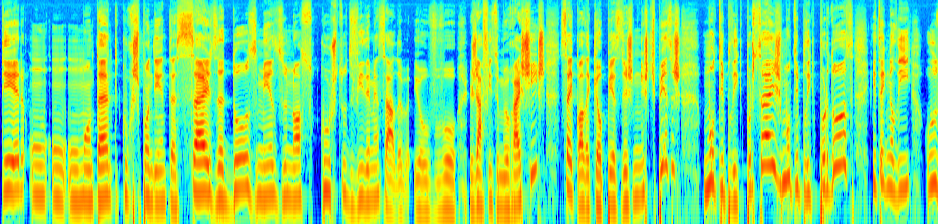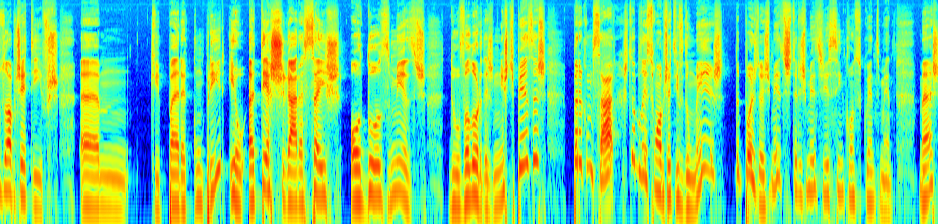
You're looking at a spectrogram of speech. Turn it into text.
ter um, um- um montante correspondente a 6 a 12 meses o nosso custo de vida mensal. Eu- vou, já fiz o meu raio-x, sei qual é que é o peso das minhas despesas, multiplico por 6, multiplico por 12 e tenho ali os objetivos. Ahm, que para cumprir, eu até chegar a 6 ou 12 meses do valor das minhas despesas, para começar, estabeleço um objetivo de um mês, depois dois meses, três meses e assim consequentemente. Mas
